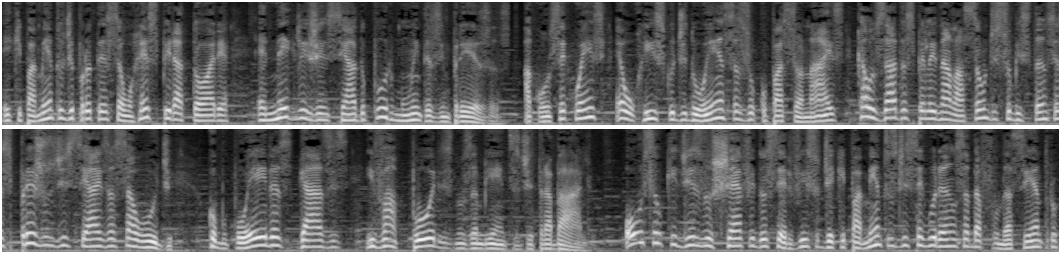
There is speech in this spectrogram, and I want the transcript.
equipamento de proteção respiratória, é negligenciado por muitas empresas. A consequência é o risco de doenças ocupacionais causadas pela inalação de substâncias prejudiciais à saúde como poeiras, gases e vapores nos ambientes de trabalho. Ouça o que diz o chefe do Serviço de Equipamentos de Segurança da Fundacentro,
